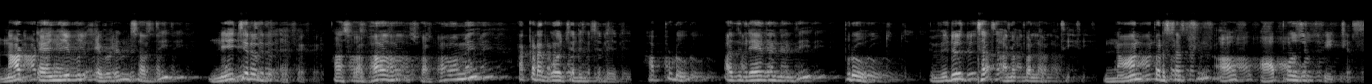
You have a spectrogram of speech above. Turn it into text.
Not tangible evidence of the nature of the effect ఆ స్వభావం స్వభావమే అక్కడ గోచరించలేదు. అప్పుడు అది లేదనేది ప్రూవ్ అవుతుంది విరుద్ధ అనుపలబ్ధి non perception of opposite features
